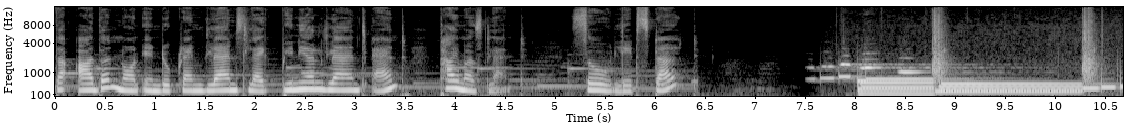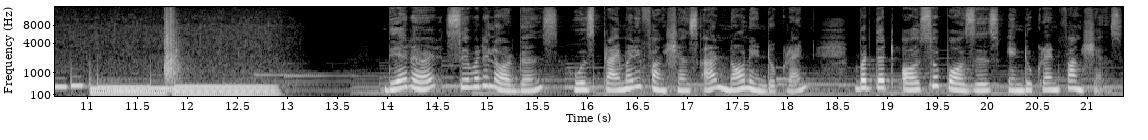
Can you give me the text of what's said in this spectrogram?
the other non-endocrine glands like pineal gland and thymus gland. So let's start. There are several organs whose primary functions are non-endocrine but that also possess endocrine functions.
